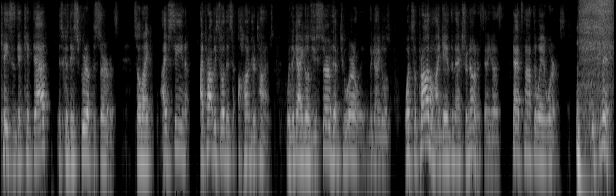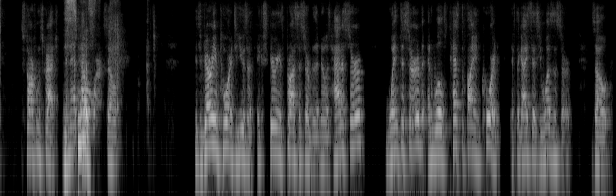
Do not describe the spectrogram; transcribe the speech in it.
cases get kicked out is because they screwed up the service. So like I've seen, I probably saw this a hundred times where the guy goes, you served them too early. And the guy goes, what's the problem? I gave them extra notice. And he goes, that's not the way it works. Dismiss, start from scratch. And that's how it works. So it's very important to use an experienced process server that knows how to serve, when to serve, and will testify in court if the guy says he wasn't served. So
